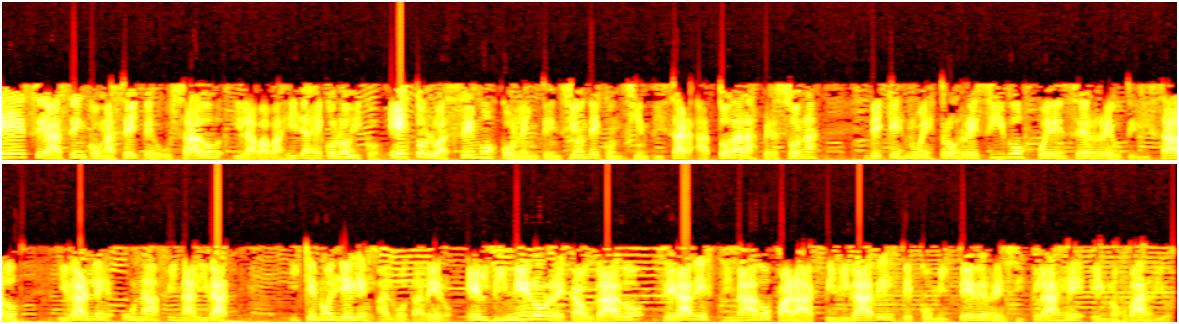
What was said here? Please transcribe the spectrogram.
que se hacen con aceites usados y lavavajillas ecológicos. Esto lo hacemos con la intención de concientizar a todas las personas de que nuestros residuos pueden ser reutilizados y darles una finalidad y que no lleguen al botadero. El dinero recaudado será destinado para actividades de comité de reciclaje en los barrios.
